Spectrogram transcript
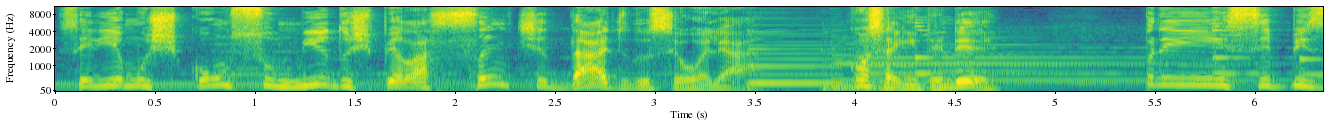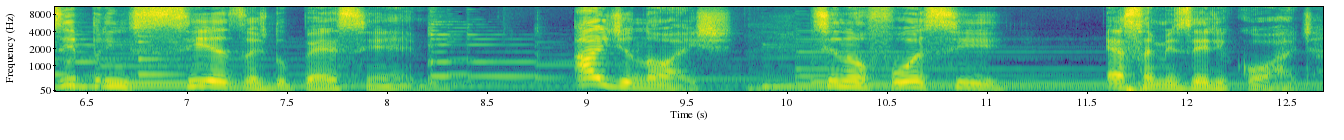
seríamos consumidos pela santidade do seu olhar. Consegue entender? Príncipes e princesas do PSM. Ai de nós, se não fosse essa misericórdia.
